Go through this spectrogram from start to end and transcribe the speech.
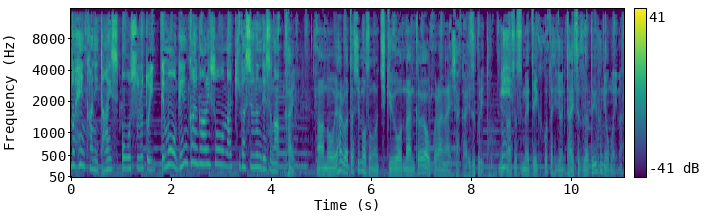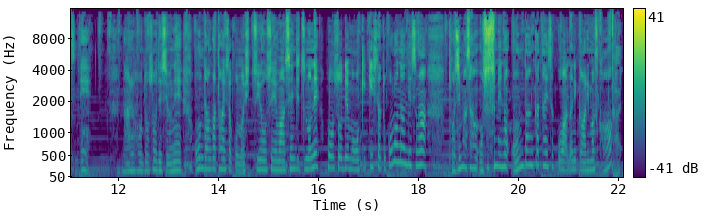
度変化に対応するといっても限界がありそうな気がするんですが。はい。あのやはり私もその地球温暖化が起こらない社会づくりというのは進めていくことは非常に大切だというふうに思います。ええなるほどそうですよね。温暖化対策の必要性は先日のね放送でもお聞きしたところなんですが戸島さんおすすめの温暖化対策は何かありますか、はい。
